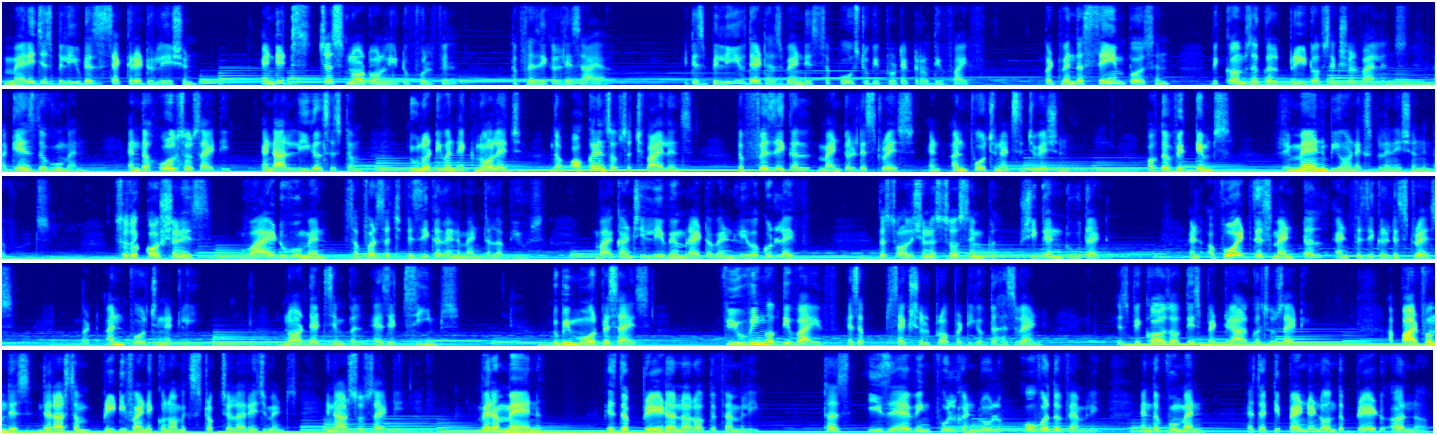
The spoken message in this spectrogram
marriage is believed as a sacred relation, and it's just not only to fulfill the physical desire. It is believed that husband is supposed to be protector of the wife. But when the same person becomes a culprit of sexual violence against the woman and the whole society and our legal system do not even acknowledge the occurrence of such violence, the physical, mental distress, and unfortunate situation of the victims remain beyond explanation in the words. So the question is Why do women suffer such physical and mental abuse? Why can't she leave him right away and live a good life? The solution is so simple. She can do that and avoid this mental and physical distress, but unfortunately, not that simple as it seems. To be more precise, viewing of the wife as a sexual property of the husband is because of this patriarchal society. Apart from this, there are some predefined economic structural arrangements in our society where a man is the breadwinner of the family, thus, he is having full control over the family, and the woman, as the dependent on the bread earner,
